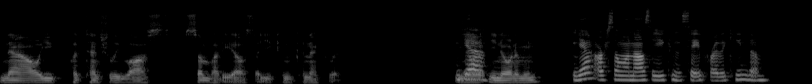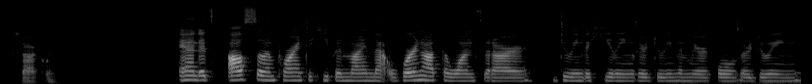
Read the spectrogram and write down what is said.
now you potentially lost somebody else that you can connect with. You yeah. Know, you know what I mean? Yeah, or someone else that you can save for the kingdom. Exactly. And it's also important to keep in mind that we're not the ones that are doing the healings or doing the miracles or doing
